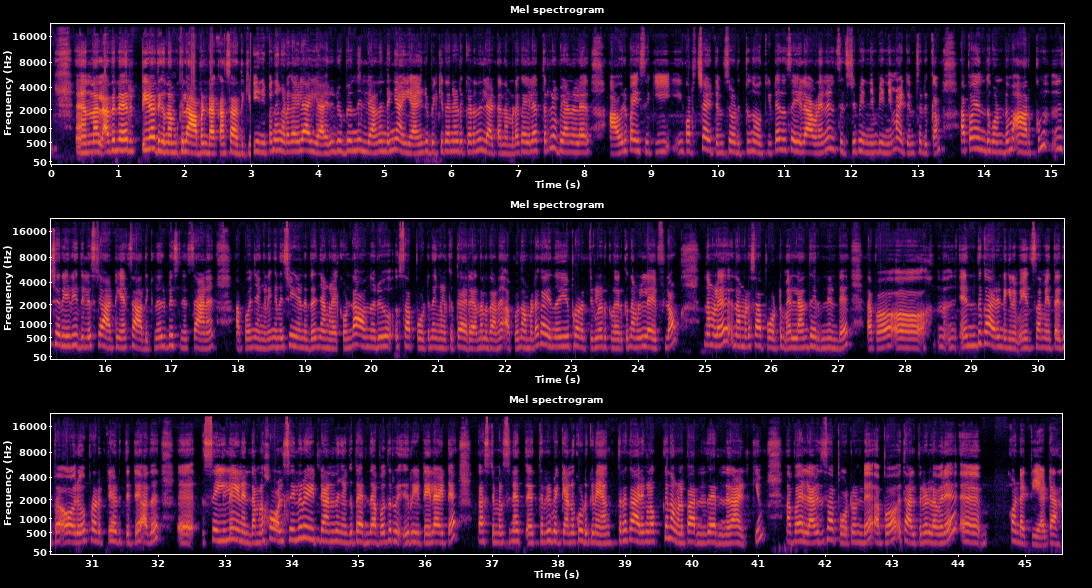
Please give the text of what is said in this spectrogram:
എന്നാൽ അതിന്റെ ഇരട്ടിയിലധികം നമുക്ക് ലാഭം ഉണ്ടാക്കാൻ സാധിക്കും. ഇനിയിപ്പോൾ നിങ്ങളുടെ കയ്യിൽ അയ്യായിരം രൂപയൊന്നും ഇല്ലാന്നുണ്ടെങ്കിൽ അയ്യായിരം രൂപയ്ക്ക് തന്നെ എടുക്കണമെന്നില്ല കേട്ടോ. നമ്മുടെ കയ്യിൽ എത്ര രൂപയാണുള്ളത്? ആ ഒരു പൈസയ്ക്ക് കുറച്ച് ഐറ്റംസ് എടുത്ത് നോക്കിയിട്ട് അത് സെയിൽ ആവണതിനനുസരിച്ച് പിന്നെയും പിന്നെയും ഐറ്റംസ് എടുക്കാം. അപ്പോൾ എന്തുകൊണ്ടും ആർക്കും ചെറിയ രീതിയിൽ സ്റ്റാർട്ട് ചെയ്യാൻ സാധിക്കുന്ന ഒരു ബിസിനസ്സാണ് അപ്പോൾ ഞങ്ങളിങ്ങനെ ചെയ്യണത് ഞങ്ങളെ കൊണ്ടാവുന്നൊരു സപ്പോർട്ട് നിങ്ങൾക്ക് തരാം എന്നുള്ളതാണ്. അപ്പോൾ നമ്മുടെ കയ്യിൽ നിന്ന് ഈ പ്രോഡക്റ്റുകൾ എടുക്കുന്നവർക്ക് നമ്മൾ ലൈഫ് ലോങ് നമ്മൾ നമ്മുടെ സപ്പോർട്ടും എല്ലാം തരുന്നുണ്ട്. അപ്പോൾ എന്ത് കാര്യം ഉണ്ടെങ്കിലും ഏത് സമയത്ത് ഇതിപ്പോൾ ഓരോ പ്രൊഡക്റ്റ് എടുത്തിട്ട് അത് സെയിൽ ചെയ്യണത് നമ്മൾ ഹോൾസെയിൽ റേറ്റിലാണ് നിങ്ങൾക്ക് തരുന്നത്. അപ്പോൾ അത് റീറ്റെയിലായിട്ട് കസ്റ്റമേഴ്സിന് എത്ര രൂപയ്ക്കാണ് കൊടുക്കണേ അത്ര കാര്യങ്ങളൊക്കെ നമ്മൾ പറഞ്ഞു തരുന്നതായിരിക്കും. അപ്പോൾ എല്ലാവിധ സപ്പോർട്ടും ഉണ്ട്. അപ്പോൾ താല്പര്യമുള്ളവർ കോൺടാക്ട് ചെയ്യാം കേട്ടോ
